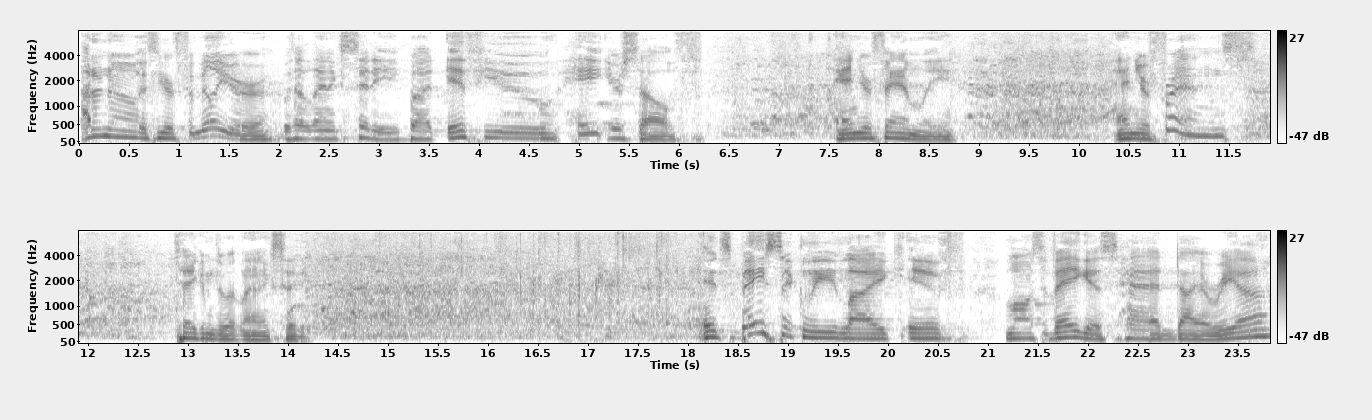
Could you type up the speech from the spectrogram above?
I don't know if you're familiar with Atlantic City, but if you hate yourself and your family and your friends, take them to Atlantic City. It's basically like if Las Vegas had diarrhea.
